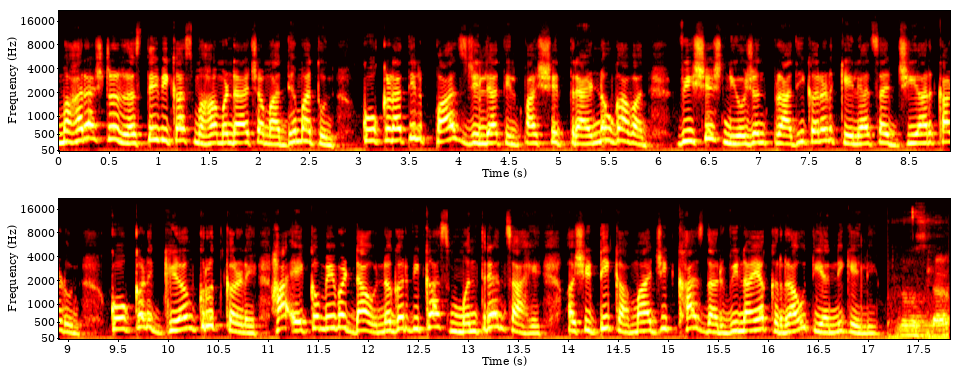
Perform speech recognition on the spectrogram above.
महाराष्ट्र रस्ते विकास महामंडळाच्या माध्यमातून कोकणातील पाच जिल्ह्यातील पाचशे त्र्याण्णव गावात विशेष नियोजन प्राधिकरण केल्याचा जी आर काढून कोकण गिळंकृत करणे हा एकमेव डाव नगरविकास मंत्र्यांचा आहे अशी टीका माजी खासदार विनायक राऊत यांनी केली. नमस्कार.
